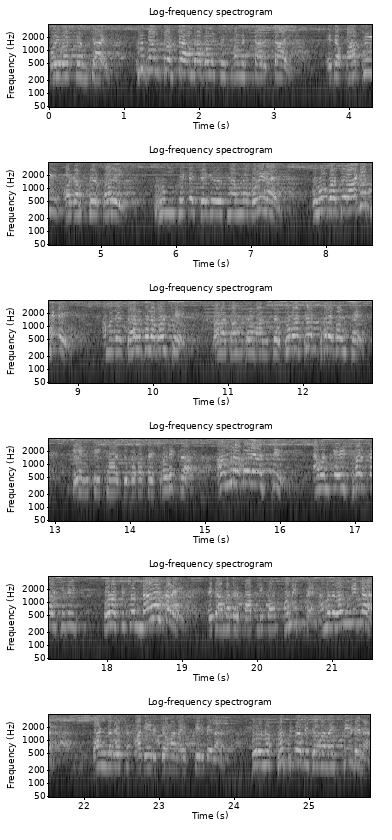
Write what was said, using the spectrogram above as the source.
পরিবর্তন চাই। রূপান্তর চাই, আমরা বলেছি, সংস্কার চাই। এটা পাঁচই অগস্টের পরে ঘুম থেকে জেগে উঠে আমরা বলি নাই। বহু বছর আগে থেকে আমাদের দলগুলো বলছে গণতন্ত্র মঞ্চ দু বছর ধরে বলছে, বিএনপি সহ যুগপথের শরিকরা আমরা বলে আসছি, এমনকি এই সরকার যদি কোনো কিছু নাও করে, এটা আমাদের পাবলিক কমিটমেন্ট আমাদের অঙ্গীকার। বাংলাদেশ আগের জমানায় ফিরবে না, পুরনো ফসিবাদী জমানায় ফিরবে না।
